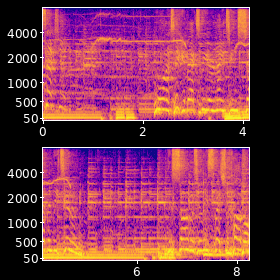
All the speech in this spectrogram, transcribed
section. We want to take you back to the year 1972. This song was released by Chicago.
